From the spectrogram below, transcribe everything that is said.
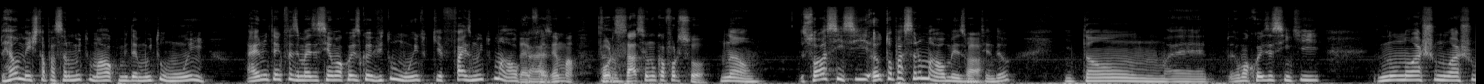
realmente tá passando muito mal, a comida é muito ruim. Aí eu não tenho o que fazer, mas assim, é uma coisa que eu evito muito, porque faz muito mal, Deve cara. fazer mal. Forçar você nunca forçou. Não. Só assim, se eu tô passando mal mesmo, Tá. entendeu? Então, é, é uma coisa assim que não, não, acho, não acho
